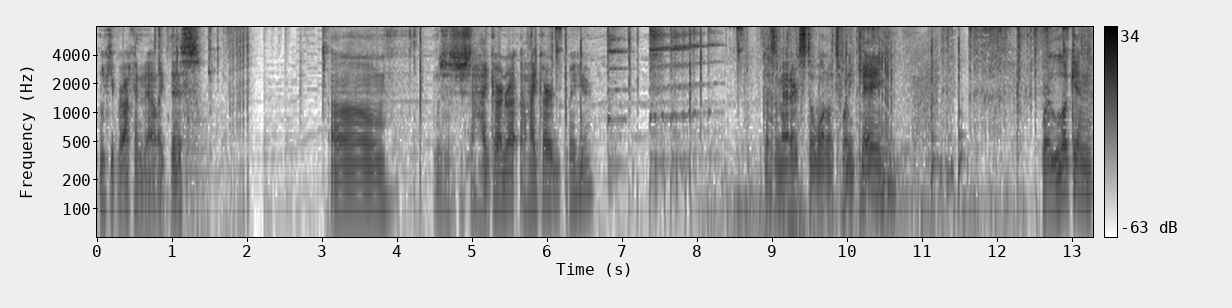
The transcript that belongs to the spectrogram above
We'll keep rocking it out like this. Um, is this just a high card? A high card right here. Doesn't matter. It's still one with 20k. We're looking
